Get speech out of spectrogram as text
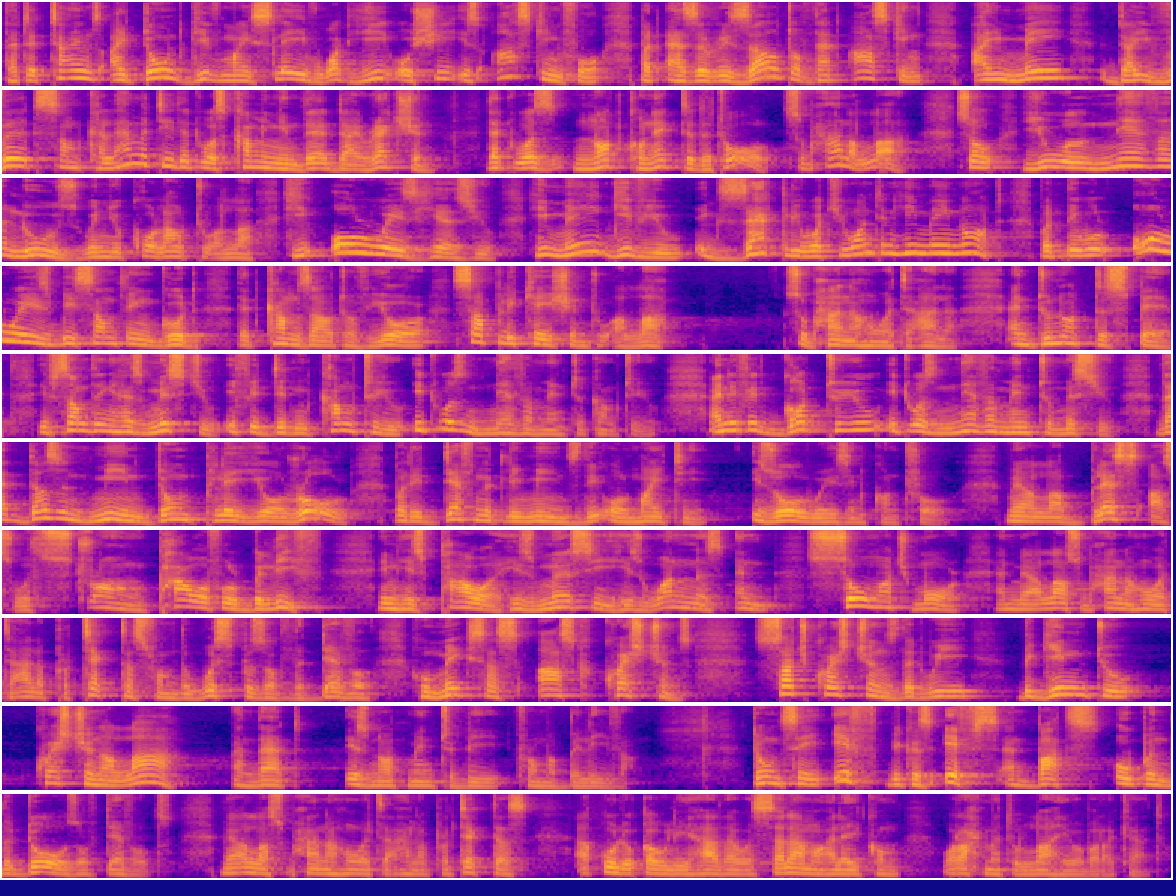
that at times I don't give my slave what he or she is asking for, but as a result of that asking, I may divert some calamity that was coming in their direction that was not connected at all. Subhanallah. So you will never lose when you call out to Allah. He always hears you. He may give you exactly what you want and He may not, but there will always be something good that comes out of your supplication to Allah subhanahu wa ta'ala. And do not despair. If something has missed you, if it didn't come to you, it was never meant to come to you. And if it got to you, it was never meant to miss you. That doesn't mean don't play your role, but it definitely means the Almighty is always in control. May Allah bless us with strong, powerful belief in His power, His mercy, His oneness, and so much more. And may Allah subhanahu wa ta'ala protect us from the whispers of the devil who makes us ask questions, such questions that we begin to question Allah, and that is not meant to be from a believer. Don't say if because ifs and buts open the doors of devils. May Allah subhanahu wa ta'ala protect us. أقول قولي هذا والسلام عليكم ورحمة الله وبركاته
